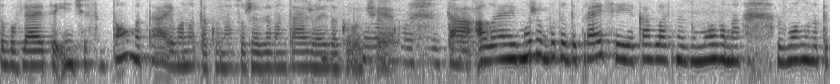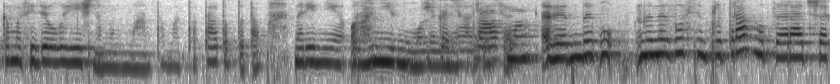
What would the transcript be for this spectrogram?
додаються інші симптоми, та, і воно так у нас вже завантажує, закручує. Та, але може бути депресія, яка власне зумовлена, зумовлена такими фізіологічними моментами. Та, та, тобто там на рівні організму може Якась мінятися. травма? Е, Не, ну, не, не зовсім про травму, це радше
